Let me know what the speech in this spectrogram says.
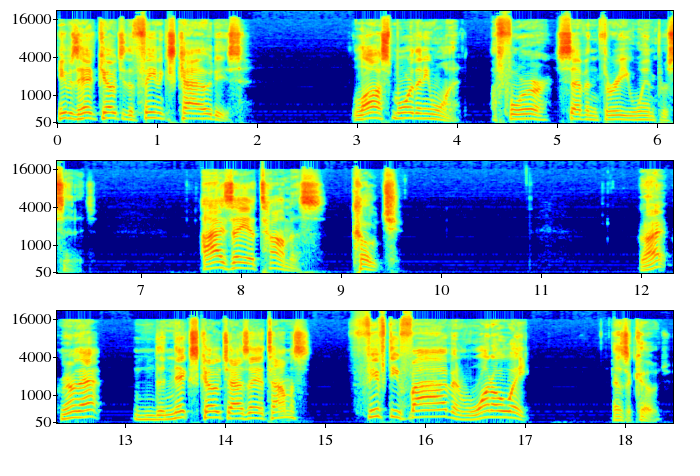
He was the head coach of the Phoenix Coyotes. Lost more than he won, a 4.73 win percentage. Isiah Thomas, coach. Right? Remember that? The Knicks coach, Isiah Thomas, 55 and 108 as a coach.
